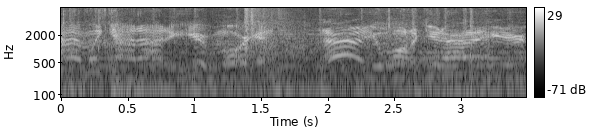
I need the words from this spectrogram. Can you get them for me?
time we got out of here, Morgan. Now you want to get out of here?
